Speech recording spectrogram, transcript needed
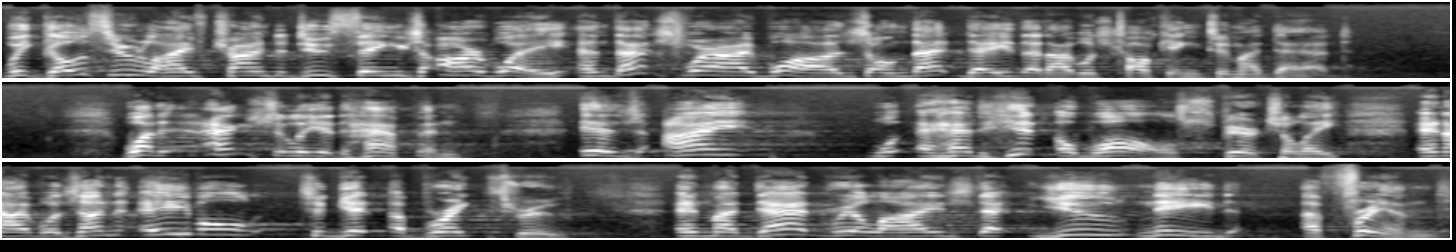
we go through life trying to do things our way, and that's where I was on that day that I was talking to my dad. What actually had happened is I had hit a wall spiritually and I was unable to get a breakthrough. And my dad realized that you need a friend.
